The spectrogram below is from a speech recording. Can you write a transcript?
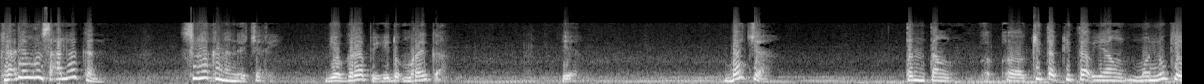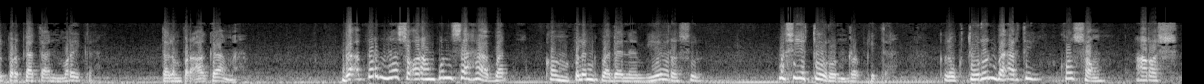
Enggak ada yang mensalahkan. Silakan anda cari biografi hidup mereka. Ya. Baca tentang Uh, kitab-kitab uh, yang menukil perkataan mereka dalam peragama. Tak pernah seorang pun sahabat komplain kepada Nabi ya Rasul masih turun Rabb kita. Kalau turun berarti kosong aras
